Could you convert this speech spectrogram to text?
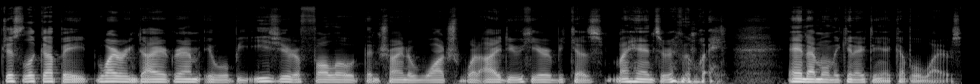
just look up a wiring diagram. It will be easier to follow than trying to watch what I do here because my hands are in the way and I'm only connecting a couple wires.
